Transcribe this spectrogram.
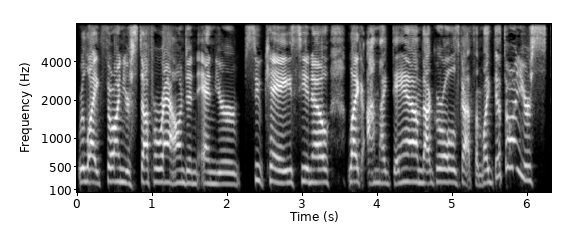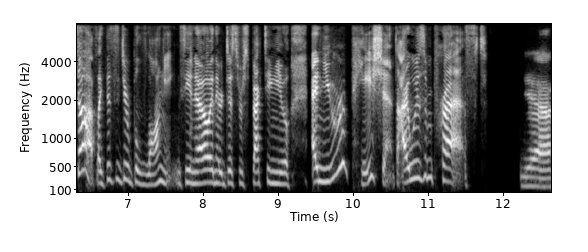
were like throwing your stuff around and and your suitcase. You know, like I'm like, damn, that girl's got some. Like they're throwing your stuff. Like this is your belongings. You know, and they're disrespecting you. And you were patient. I was impressed. Yeah.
